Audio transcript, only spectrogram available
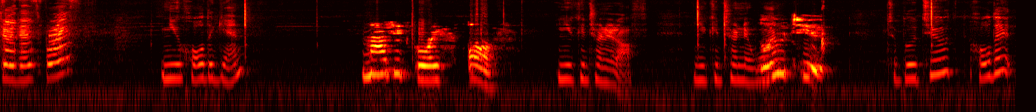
through this voice. And you hold again. Magic voice off. And you can turn it off. And you can turn it one Bluetooth. to Bluetooth. Hold it.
